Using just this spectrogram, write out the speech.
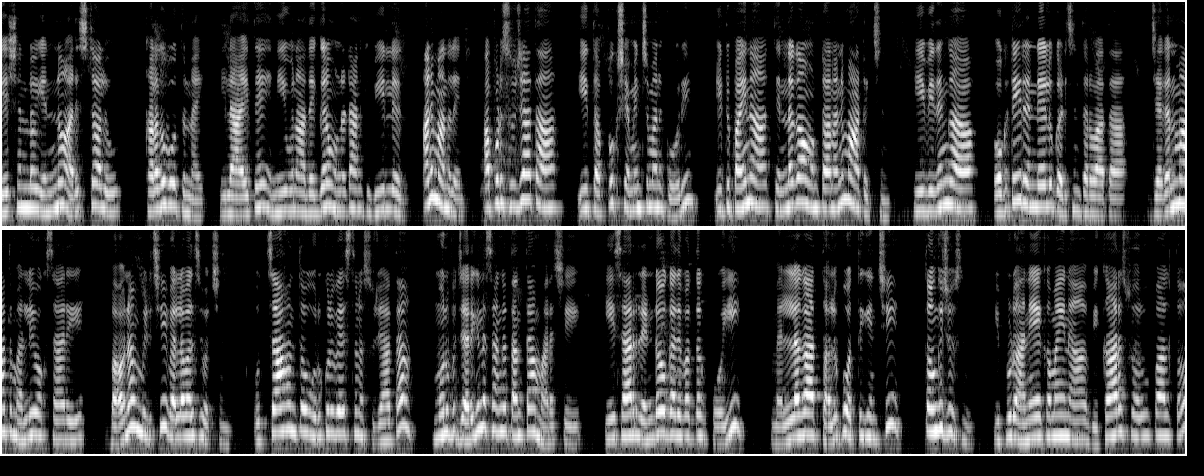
దేశంలో ఎన్నో అరిష్టాలు కలగబోతున్నాయి. ఇలా అయితే నీవు నా దగ్గర ఉండటానికి వీల్లేదు అని మందలించి అప్పుడు సుజాత ఈ తప్పు క్షమించమని కోరి ఇటుపైన తిన్నగా ఉంటానని మాట ఇచ్చింది ఈ విధంగా ఒకటి రెండేళ్ళు గడిచిన తర్వాత జగన్మాత మళ్ళీ ఒకసారి భవనం విడిచి వెళ్ళవలసి వచ్చింది. ఉత్సాహంతో ఉరుకులు వేస్తున్న సుజాత మునుపు జరిగిన సంగతంతా మరచి ఈసారి రెండో గది వద్దకు పోయి మెల్లగా తలుపు ఒత్తిగించి తొంగి చూసింది. ఇప్పుడు అనేకమైన వికార స్వరూపాలతో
